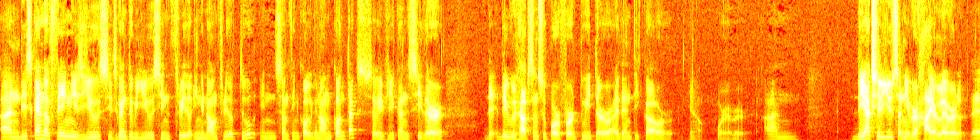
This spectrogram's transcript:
And this kind of thing is used, it's going to be used in, 3, in GNOME 3.2 in something called GNOME Contacts. So if you can see there, they, will have some support for Twitter or Identi.ca or, you know, wherever. And they actually use an even higher level uh,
